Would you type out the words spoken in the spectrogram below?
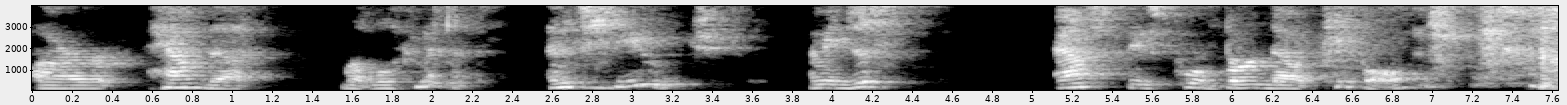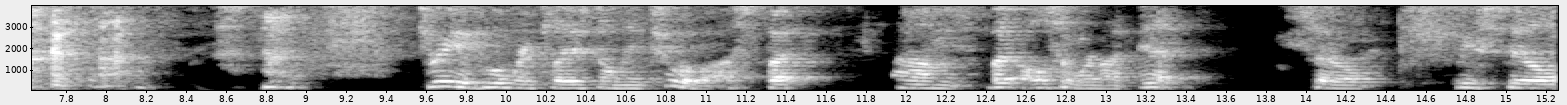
are, have that level of commitment, and it's huge. I mean, just ask these poor burned out people, three of whom replaced only two of us, but, um, but also we're not dead. So we still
